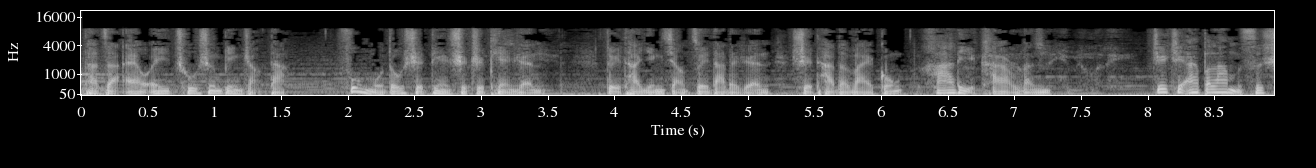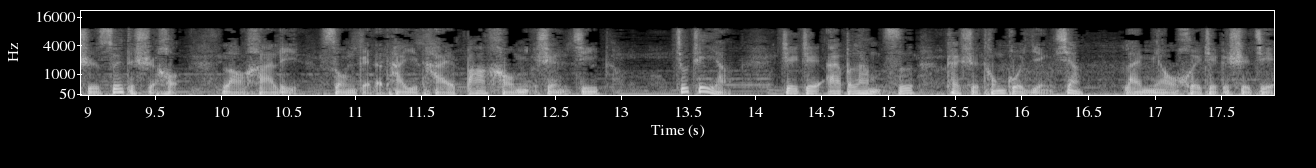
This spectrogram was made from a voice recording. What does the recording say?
他在 L.A. 出生并长大，父母都是电视制片人。对他影响最大的人是他的外公哈利·凯尔文。J.J. 埃布拉姆斯十岁的时候，老哈利送给了他一台八毫米摄影机。就这样，J.J. 埃布拉姆斯开始通过影像来描绘这个世界。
